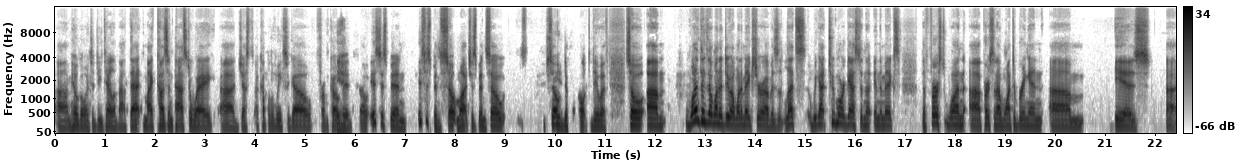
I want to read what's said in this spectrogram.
Um, he'll go into detail about that. My cousin passed away uh, just a couple of weeks ago from covid. Yeah. so it's just been it's just been so much. It's been so so yeah. difficult to deal with. So um, one of the things I want to do, I want to make sure of is let's we got two more guests in the in the mix. The first one uh, person I want to bring in um, is uh,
